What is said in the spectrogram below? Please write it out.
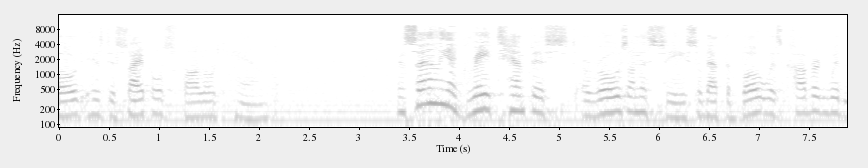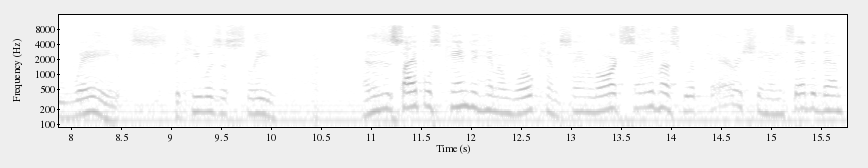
boat, his disciples followed him. And suddenly a great tempest arose on the sea, so that the boat was covered with waves, but he was asleep. And his disciples came to him and woke him, saying, Lord, save us, we're perishing. And he said to them,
